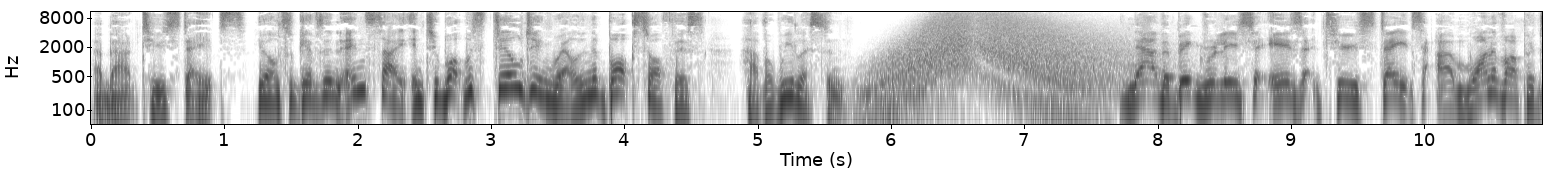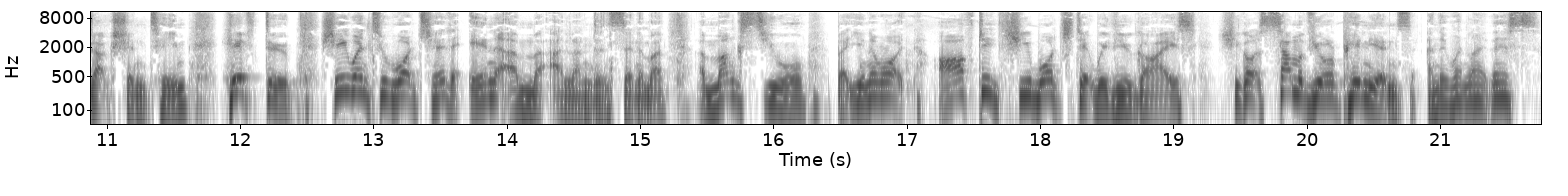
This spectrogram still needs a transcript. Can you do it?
about two states. He also gives an insight into what was still doing well in the box office. Have a wee listen. Now, the big release is Two States. Um, one of our production team, Hiftu, she went to watch it in um, a London cinema amongst you all. But you know what? After she watched it with you guys, she got some of your opinions, and they went like this.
